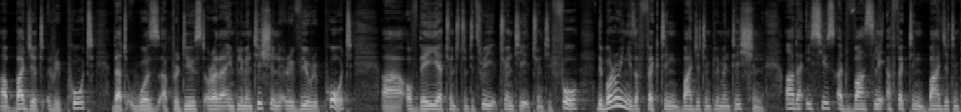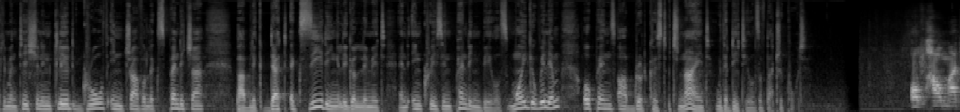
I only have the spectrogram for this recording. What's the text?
uh, budget report that was uh, produced, or rather implementation review report, uh, of the year 2023-2024, the borrowing is affecting budget implementation. Other issues adversely affecting budget implementation include growth in travel expenditure, public debt exceeding legal limit, and increase in pending bills. Moiga William opens our broadcast tonight with the details of that report of how much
